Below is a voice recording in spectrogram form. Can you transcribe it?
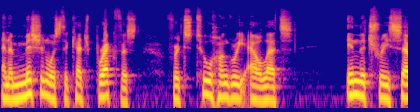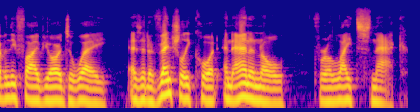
and a mission was to catch breakfast for its two hungry owlets in the tree 75 yards away as it eventually caught an aninole for a light snack.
